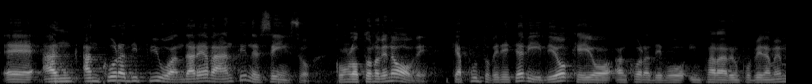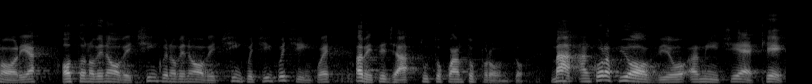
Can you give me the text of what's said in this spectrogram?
eh, an- ancora di più andare avanti, nel senso con l'899 che appunto vedete a video, che io ancora devo imparare un po' bene a memoria, 899 599 555, avete già tutto quanto pronto. Ma ancora più ovvio, amici, è che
